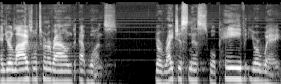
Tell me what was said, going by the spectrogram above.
and your lives will turn around at once. Your righteousness will pave your way.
